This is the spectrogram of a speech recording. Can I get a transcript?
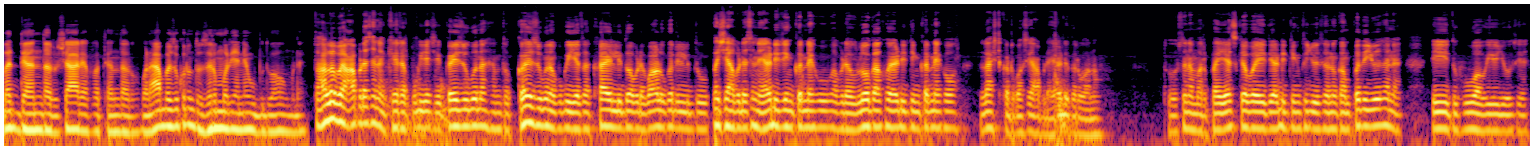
બધે અંધારું, ચારે ફરતે અંધારું. પણ આ બાજુ કરું ને તો ઝરમરિયા ને એવું બધું આવવા મળે. તો હાલો ભાઈ, આપણે છે ને ઘેરે પૂગીએ છીએ. કઈ જુગુના એમ તો કઈ જુગુ ના પૂગીએ છીએ. ખાઈ લીધું, આપણે વાળું કરી લીધું. પછી આપણે છે ને એડિટિંગ કરી નાખ્યું. આપણે વ્લોગ આખો એડિટિંગ કરી નાખો લાસ્ટ કટ છે આપણે એડ કરવાનો. તો છે ને મારા ભાઈ એસ કે ભાઈ એડિટિંગ થઈ ગયું છે, એનું કામ પતી ગયું છે ને, તે તો હું આવી ગયું છે.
